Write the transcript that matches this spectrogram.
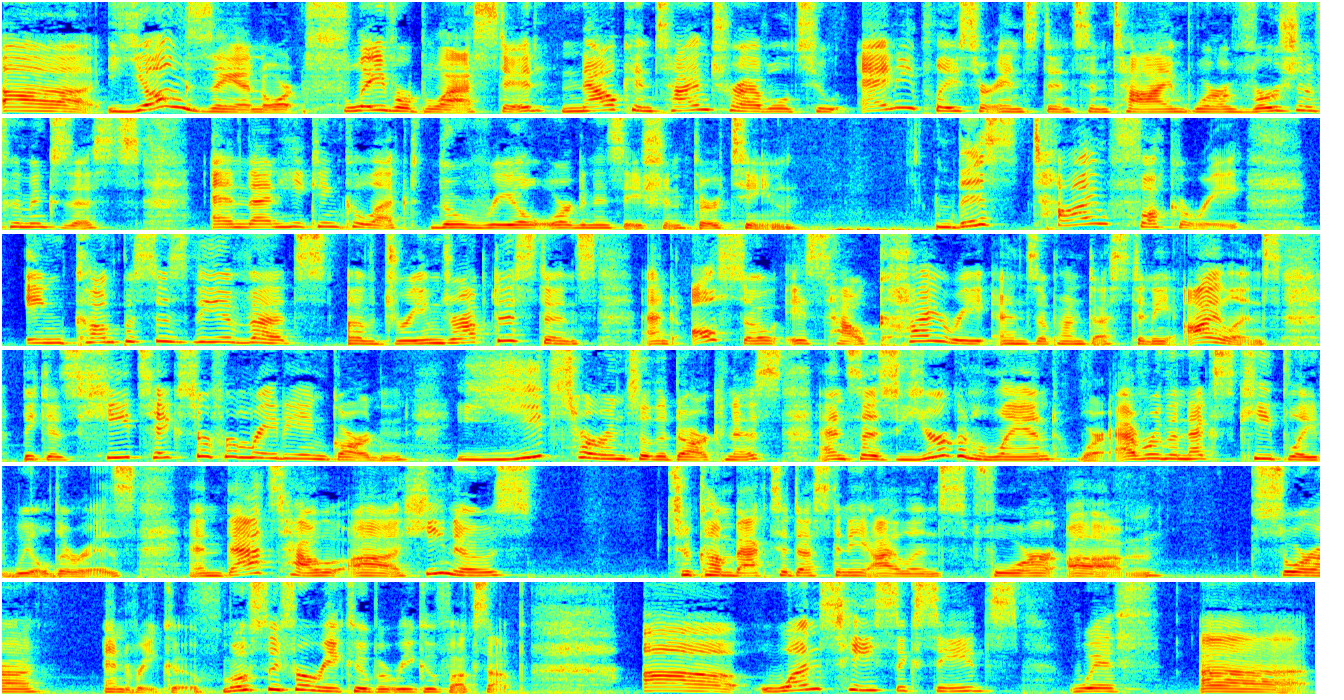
Uh, young Xehanort, flavor blasted, now can time travel to any place or instance in time where a version of him exists, and then he can collect the real Organization 13. This time fuckery encompasses the events of Dream Drop Distance and also is how Kairi ends up on Destiny Islands because he takes her from Radiant Garden, yeets her into the darkness, and says, You're gonna land wherever the next Keyblade wielder is. And that's how uh, he knows to come back to Destiny Islands for um, Sora and Riku. Mostly for Riku, but Riku fucks up. Uh, once he succeeds with uh,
